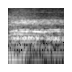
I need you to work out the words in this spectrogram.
あっ!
